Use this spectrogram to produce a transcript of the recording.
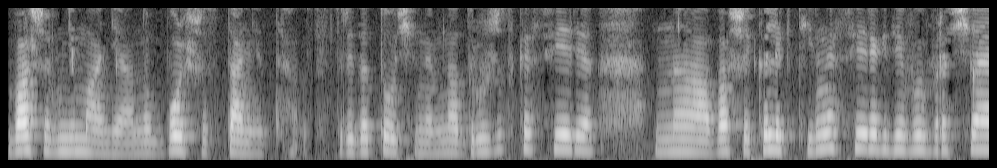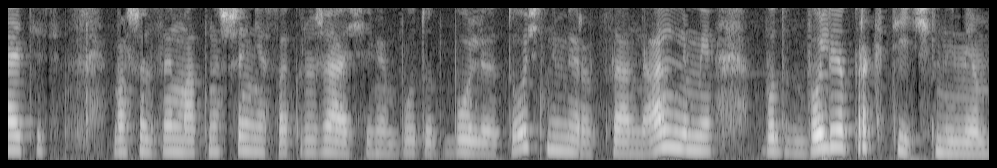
ваше внимание оно больше станет сосредоточенным на дружеской сфере, на вашей коллективной сфере, где вы вращаетесь. Ваши взаимоотношения с окружающими будут более точными, рациональными, будут более практичными.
